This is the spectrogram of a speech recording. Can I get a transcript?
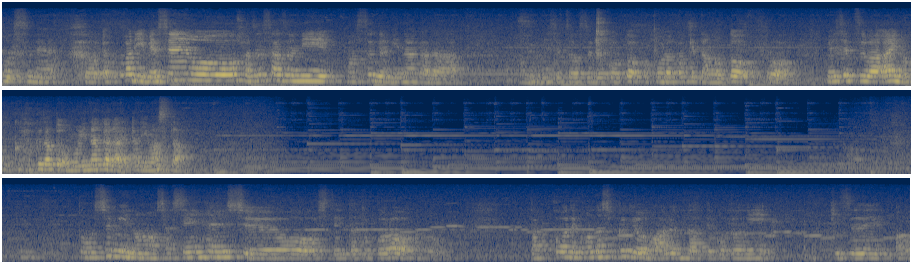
そうですね。やっぱり目線を外さずにまっすぐ見ながら面接をすることを心がけたのとそう面接は愛の告白だと思いながらやりました。趣味の写真編集をしていたところあの学校でこんな職業もあるんだってことに気づい教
